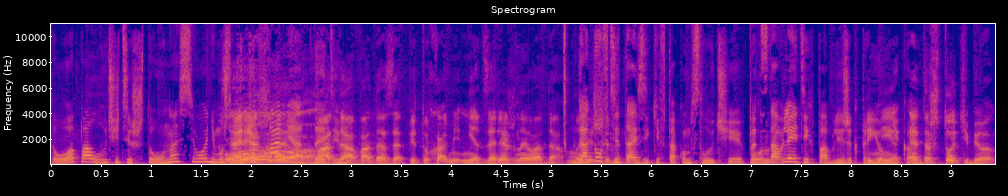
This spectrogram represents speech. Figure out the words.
то получите что у нас сегодня? Может, Заряженная петухами отдадим? Вода, вода за петухами. Нет, заряженная вода. Мы Готовьте решили- тазики в таком случае. Подставляйте их поближе к приемникам. Нет, это что тебе,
